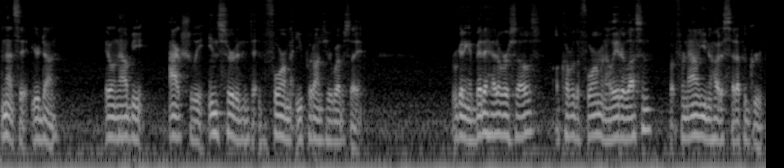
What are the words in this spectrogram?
And that's it, you're done it will now be actually inserted into the form that you put onto your website. We're getting a bit ahead of ourselves. I'll cover the form in a later lesson, but for now you know how to set up a group.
